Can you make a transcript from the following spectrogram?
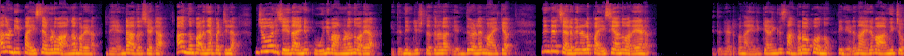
അതുകൊണ്ട് ഈ പൈസ അങ്ങോട്ട് വാങ്ങാൻ പറയണം. വേണ്ട ആദർശേട്ടാ അതൊന്നും പറഞ്ഞാൽ പറ്റില്ല. ജോലി ചെയ്ത് അതിന് കൂലി വാങ്ങണമെന്ന് പറയാം. ഇത് നിന്റെ ഇഷ്ടത്തിനുള്ള എന്ത് വേണേലും വാങ്ങിക്കാം. നിന്റെ ചെലവിനുള്ള പൈസയാന്ന് പറയാണ്. ഇത് കേട്ടപ്പോൾ നയനയ്ക്കാണെങ്കിൽ സങ്കടമൊക്കെ വന്നു. പിന്നീട് നയന വാങ്ങിച്ചു.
